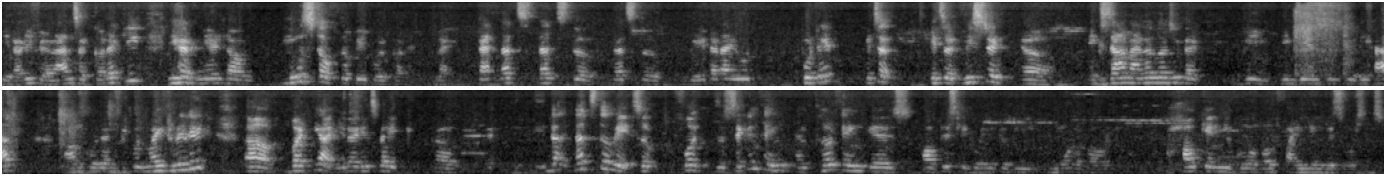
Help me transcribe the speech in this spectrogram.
you know if you have answered correctly you have nailed down most of the paper correct like that that's that's the that's the way that i would put it it's a it's a twisted uh, exam analogy that we indians really have Ankur and people might relate uh, but yeah you know it's like uh, that, that's the way. So for the second thing and third thing is obviously going to be more about how can you go about finding resources.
